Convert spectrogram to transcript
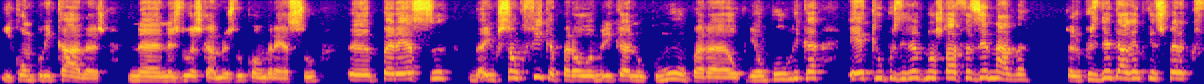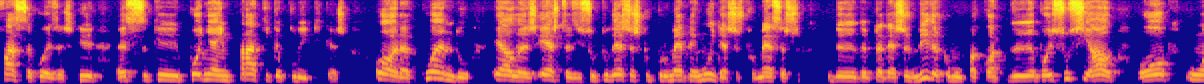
e complicadas na, nas duas câmaras do Congresso, eh, parece, a impressão que fica para o americano comum, para a opinião pública, é que o Presidente não está a fazer nada. Seja, o Presidente é alguém de quem se espera que faça coisas, que, que ponha em prática políticas. Ora, quando elas, estas, e sobretudo estas que prometem muito, estas promessas de, de portanto, estas medidas, como um pacote de apoio social, ou um,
